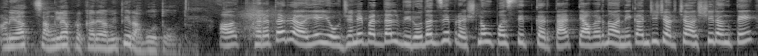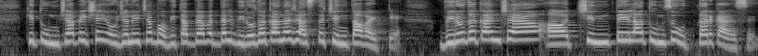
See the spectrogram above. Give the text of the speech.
आणि आज चांगल्या प्रकारे आम्ही ती राबवतो आहोत. खरं तर या योजनेबद्दल विरोधक जे प्रश्न उपस्थित करतात त्यावरनं अनेकांची चर्चा अशी रंगते की तुमच्यापेक्षा योजनेच्या भवितव्याबद्दल विरोधकांना जास्त चिंता वाटते विरोधकांच्या चिंतेला तुमचं उत्तर काय असेल?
